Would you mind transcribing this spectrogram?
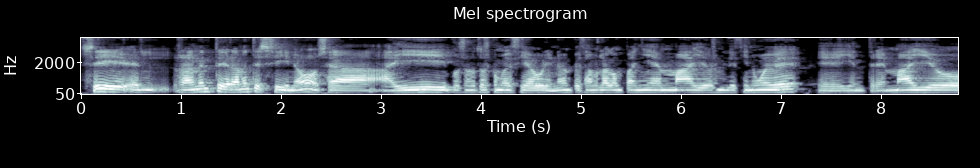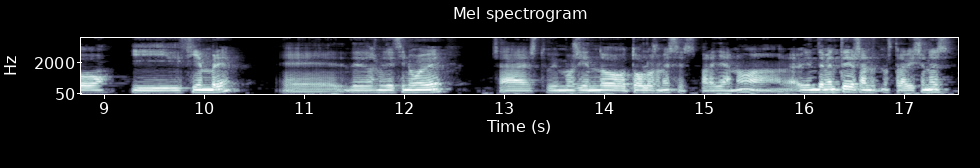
Sí, realmente, realmente sí, ¿no? O sea, ahí, pues nosotros, como decía Uri, ¿no? Empezamos la compañía en mayo de 2019 eh, y entre mayo y diciembre eh, de 2019 o sea, estuvimos yendo todos los meses para allá, ¿no? Evidentemente, o sea, nuestra visión es,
